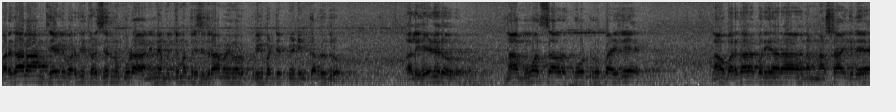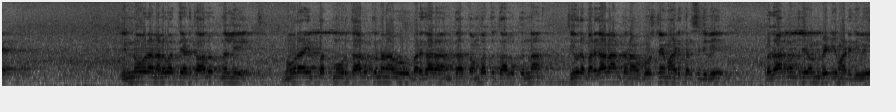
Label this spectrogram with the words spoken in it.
ಬರಗಾಲ ಹೇಳಿ ವರದಿ ಕಳಿಸಿದ್ರು ಕೂಡ ನಿನ್ನೆ ಮುಖ್ಯಮಂತ್ರಿ ಸಿದ್ದರಾಮಯ್ಯನವರು ಪ್ರೀ ಬಜೆಟ್ ಮೀಟಿಂಗ್ ಕರೆದಿದ್ರು. ಅಲ್ಲಿ ಹೇಳಿರೋರು ನಾವು ಮೂವತ್ತು ಸಾವಿರ ಕೋಟಿ ರೂಪಾಯಿಗೆ ನಾವು ಬರಗಾಲ ಪರಿಹಾರ ನಮ್ಮ ನಷ್ಟ ಆಗಿದೆ. ಇನ್ನೂರ ನಲವತ್ತೆರಡು ತಾಲೂಕಿನಲ್ಲಿ ನೂರ ಇಪ್ಪತ್ತ್ಮೂರು ತಾಲೂಕನ್ನು ನಾವು ಬರಗಾಲ ಅಂತ, ತೊಂಬತ್ತು ತಾಲೂಕನ್ನು ತೀವ್ರ ಬರಗಾಲ ಅಂತ ನಾವು ಘೋಷಣೆ ಮಾಡಿ ಕಳಿಸಿದ್ದೀವಿ. ಪ್ರಧಾನಮಂತ್ರಿಯವ್ರನ್ನ ಭೇಟಿ ಮಾಡಿದ್ದೀವಿ.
